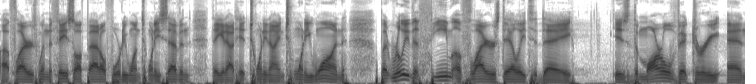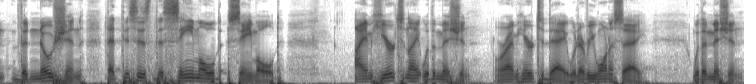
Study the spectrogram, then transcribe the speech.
Uh, Flyers win the faceoff battle 41 27. They get out hit 29 21. But really, the theme of Flyers Daily today is the moral victory and the notion that this is the same old, same old. I am here tonight with a mission, or I'm here today, whatever you want to say, with a mission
